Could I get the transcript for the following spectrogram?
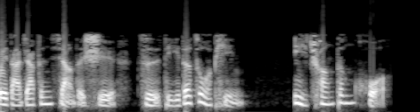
为大家分享的是子迪的作品《一窗灯火》。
